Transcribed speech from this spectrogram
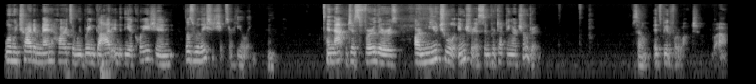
when we try to mend hearts and we bring God into the equation, those relationships are healing. Mm-hmm. And that just furthers our mutual interest in protecting our children. So it's beautiful to watch. Wow.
